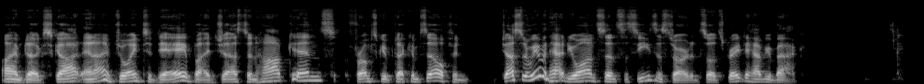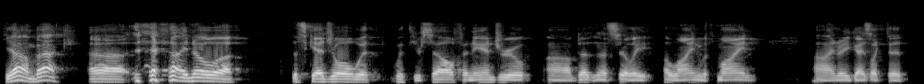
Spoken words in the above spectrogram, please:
I'm Doug Scott, and I'm joined today by Justin Hopkins from Scoop Duck himself. And Justin, we haven't had you on since the season started, so it's great to have you back. Yeah, I'm back. Uh, I know uh, the schedule with with yourself and Andrew uh, doesn't necessarily align with mine. Uh, I know you guys like to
